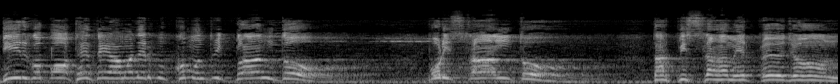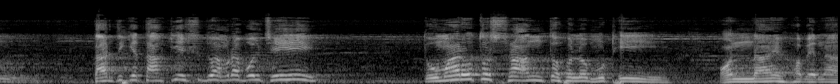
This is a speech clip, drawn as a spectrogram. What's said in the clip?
দীর্ঘ পথ হেঁটে আমাদের মুখ্যমন্ত্রী ক্লান্ত, পরিশ্রান্ত। তার বিশ্রামের প্রয়োজন। তার দিকে তাকিয়ে শুধু আমরা বলছি, তোমারও তো শ্রান্ত হলো মুঠি, অন্যায় হবে না,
